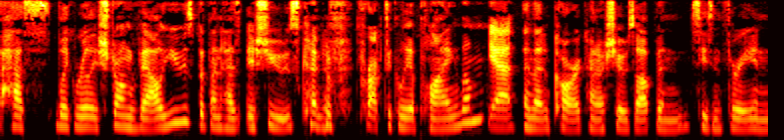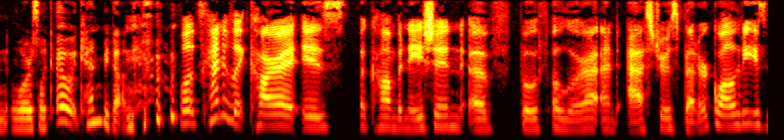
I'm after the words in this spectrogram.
has like really strong values, but then has issues kind of practically applying them. Yeah. And then Kara kind of shows up in season three and Alura's like, oh, it can be done. well, it's kind of like Kara is a combination of both Alura and Astra's better qualities.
